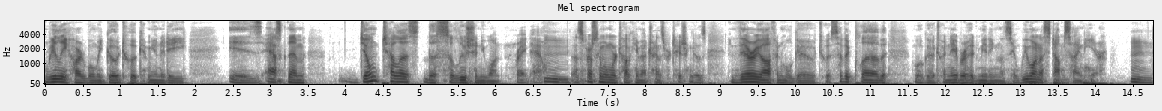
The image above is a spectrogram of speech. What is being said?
really hard when we go to a community is ask them, don't tell us the solution you want right now, mm. especially when we're talking about transportation. Because very often we'll go to a civic club, we'll go to a neighborhood meeting, and they'll say, we want a stop sign here. Mm.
